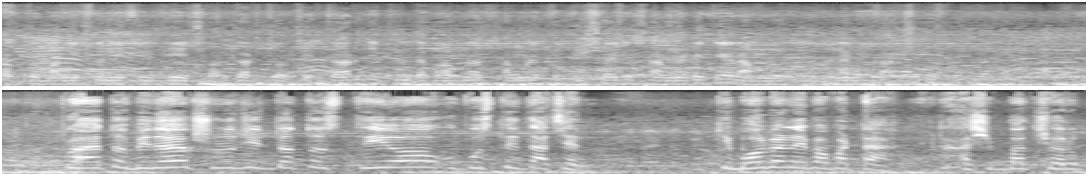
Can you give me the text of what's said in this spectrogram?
ডক্টর মানিক যে সরকার চলছে, তার যে চিন্তাভাবনার সামনে বিষয়কে সামনে রেখে রামনগর উন্নয়নে কাজ প্রয়াত বিধায়ক সুরজিৎ দত্ত স্ত্রীও উপস্থিত আছেন। কি বলবেন এই ব্যাপারটা? একটা আশীর্বাদ স্বরূপ।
